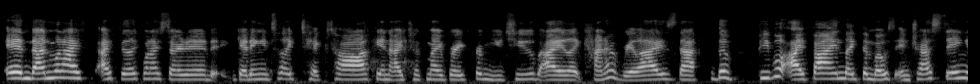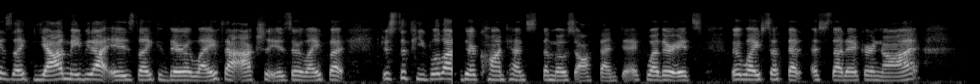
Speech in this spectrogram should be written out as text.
and then when I I feel like when I started getting into like TikTok and I took my break from YouTube, I like kind of realized that the people I find like the most interesting is like yeah, maybe that is like their life, that actually is their life, but just the people that their content's the most authentic, whether it's their life's aesthetic or not.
